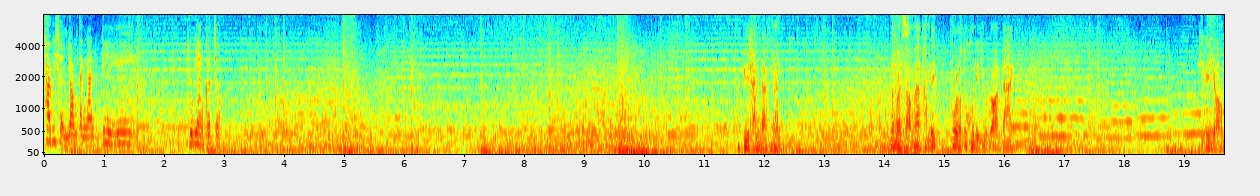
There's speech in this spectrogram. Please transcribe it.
ถ้าพี่เฉินยอมแต่งงานกับพี่ลิลลี่ ทุกอย่างก็จบ พี่ทำแบบนั้น แล้วมันสามารถทำให้พวกเราทุกคนอยู่รอดได้ พี่ก็ยอม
